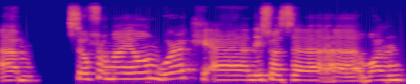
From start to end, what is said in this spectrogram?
Um, so from my own work, and uh, this was a, a one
